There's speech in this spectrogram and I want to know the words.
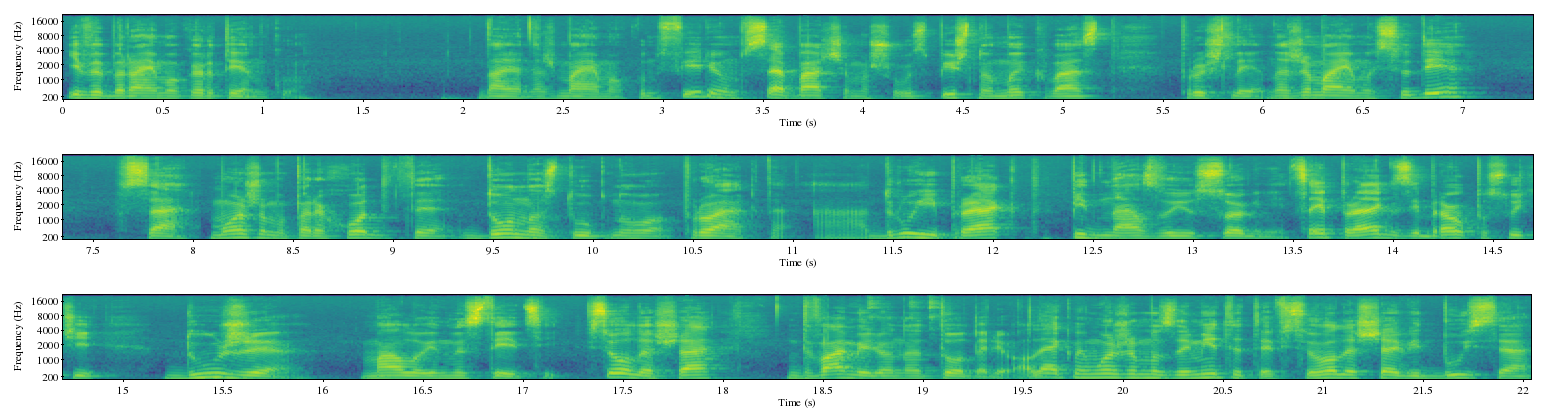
і вибираємо картинку. Далі нажимаємо Confirium, все бачимо, що успішно ми квест пройшли. Нажимаємо сюди. Все, можемо переходити до наступного проекту. А другий проект під назвою Sogni. Цей проект зібрав, по суті, дуже мало інвестицій. Всього лише 2 мільйони доларів. Але як ми можемо замітити, всього лише відбувся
